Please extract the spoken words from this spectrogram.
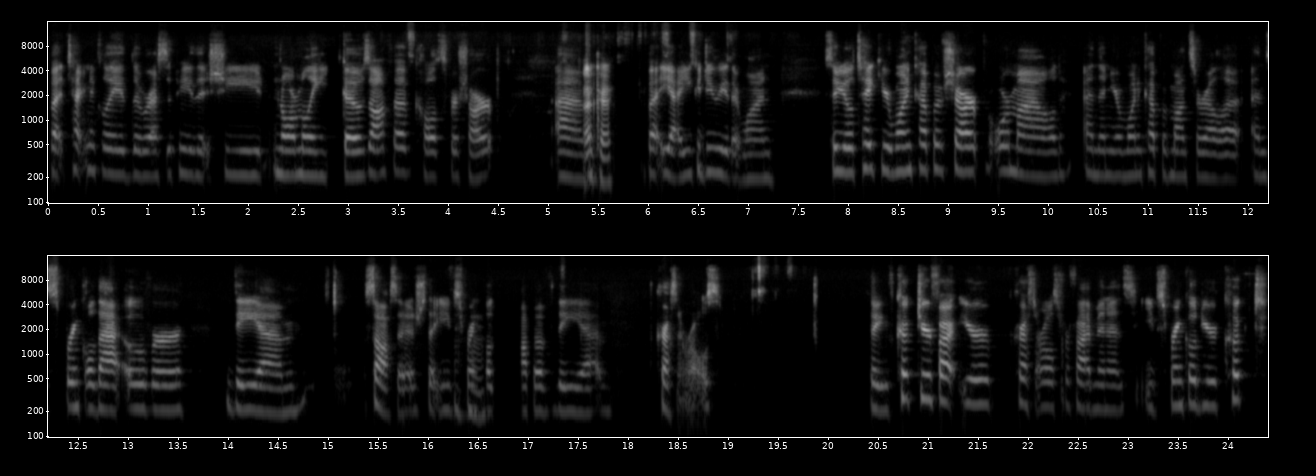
but technically, the recipe that she normally goes off of calls for sharp. Um, okay. But yeah, you could do either one. So you'll take your one cup of sharp or mild, and then your one cup of mozzarella, and sprinkle that over the um, sausage that you've mm-hmm. sprinkled on top of the um, crescent rolls. So you've cooked your fi- your crescent rolls for five minutes. You've sprinkled your cooked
